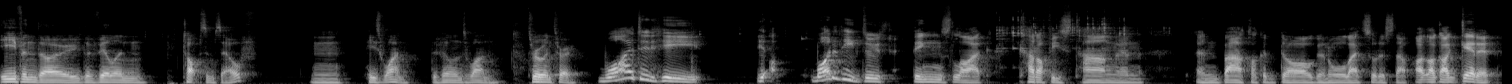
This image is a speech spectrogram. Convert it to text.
even though the villain tops himself, Mm. he's won. The villain's won. Through and through. Why did he? Why did he do things like cut off his tongue and and bark like a dog and all that sort of stuff? I, like I get it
